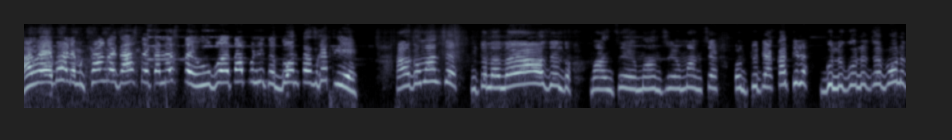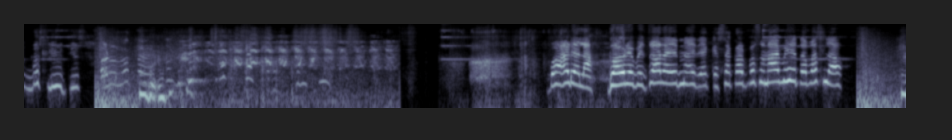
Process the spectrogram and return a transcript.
अरे भाडे मग सांगायचं असतंय का नसतंय? उगत आपण इथं दोन तास घातलीये. अगं माणसे मी तुला लय आवाज दिलतो माणसे माणसे माणसे. पण तू त्या काकीला गुलू गुलू जर बोलत बसली होतीस. अरे रस्ता- भाड्याला गौरे बी चोरा येत नाही रे, की सकाळपासून आम्ही इथं बसला ओ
